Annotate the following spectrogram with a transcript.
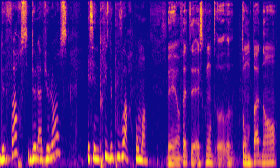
de force de la violence et c'est une prise de pouvoir pour moi Mais en fait, est-ce qu'on t- euh, tombe pas dans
